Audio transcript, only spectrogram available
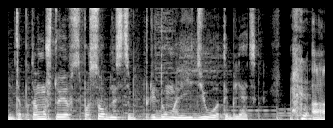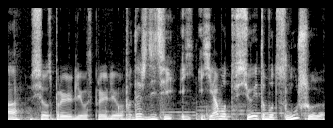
Да потому что ее способности придумали идиоты, блядь. Ага, все, справедливо, справедливо. Подождите, я вот все это вот слушаю,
